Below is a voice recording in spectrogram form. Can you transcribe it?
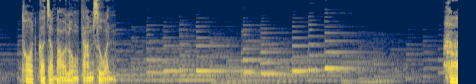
ๆ โทษก็จะเบาลงตามส่วนห้า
